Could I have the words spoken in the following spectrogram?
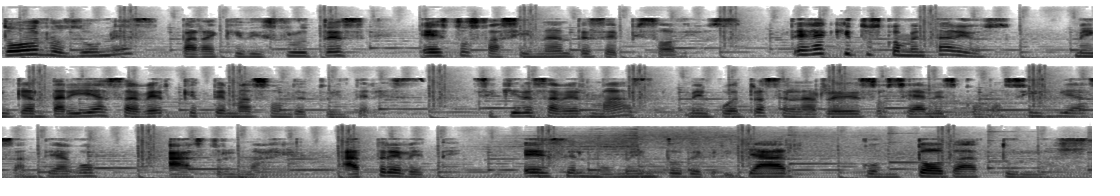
todos los lunes para que disfrutes estos fascinantes episodios. Deja aquí tus comentarios. Me encantaría saber qué temas son de tu interés. Si quieres saber más, me encuentras en las redes sociales como Silvia Santiago Astroimagen. Atrévete, es el momento de brillar con toda tu luz.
